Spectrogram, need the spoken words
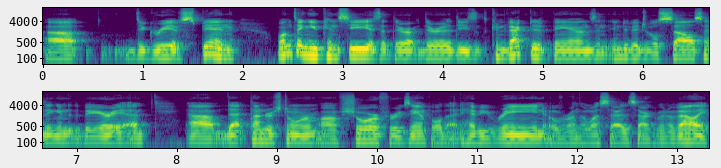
uh, degree of spin. One thing you can see is that there are, there are these convective bands and individual cells heading into the Bay Area. Uh, that thunderstorm offshore, for example, that heavy rain over on the west side of the Sacramento Valley,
